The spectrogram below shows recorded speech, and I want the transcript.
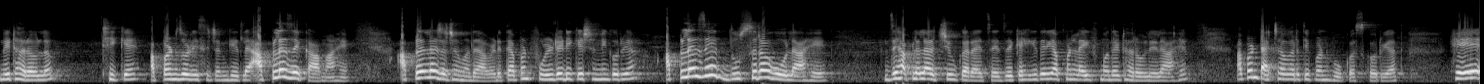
मी ठरवलं ठीक आहे आपण जो डिसिजन घेतला आपलं जे काम आहे आपल्याला ज्याच्यामध्ये आवडेल ते आपण फुल डेडिकेशननी करूया. आपलं जे दुसरं गोल आहे जे आपल्याला अचीव करायचं आहे जे काहीतरी आपण लाईफमध्ये ठरवलेलं आहे आपण त्याच्यावरती पण फोकस करूयात. हे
